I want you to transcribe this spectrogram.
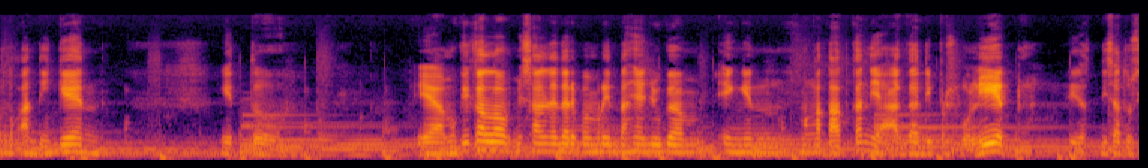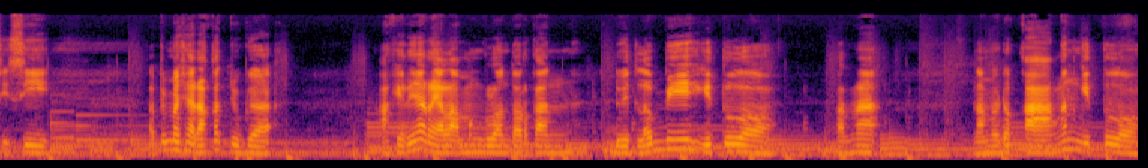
untuk antigen. Gitu. Ya mungkin kalau misalnya dari pemerintahnya juga ingin mengetatkan ya agak dipersulit di, di satu sisi. Tapi masyarakat juga akhirnya rela menggelontorkan duit lebih gitu loh. Karena namanya udah kangen gitu loh.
